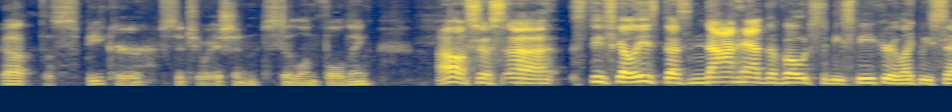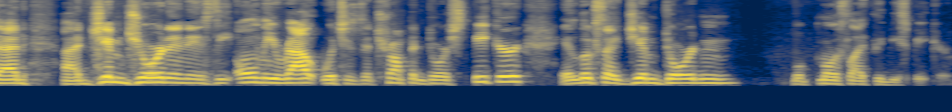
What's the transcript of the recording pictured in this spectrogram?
got the speaker situation still unfolding. Oh, so uh, Steve Scalise does not have the votes to be speaker, like we said. Uh, Jim Jordan is the only route, which is the Trump endorsed speaker. It looks like Jim Jordan will most likely be speaker.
